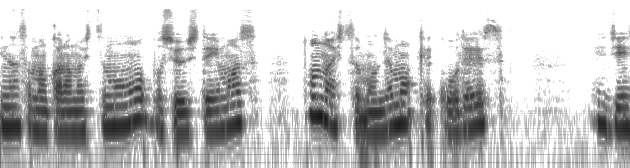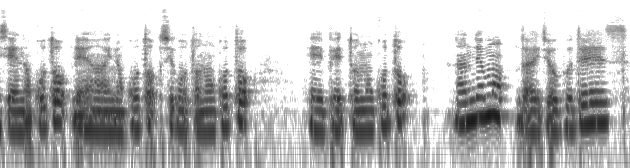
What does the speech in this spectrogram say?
皆様からの質問を募集しています。どんな質問でも結構です。人生のこと、恋愛のこと、仕事のこと、ペットのこと、何でも大丈夫です。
